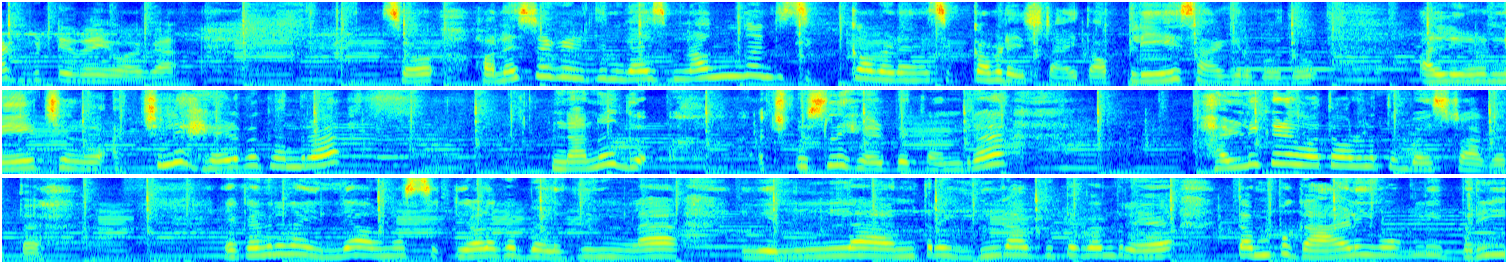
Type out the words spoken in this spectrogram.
ಆಗಿಬಿಟ್ಟಿದೆ ಇವಾಗ. ಸೊ ಹೊನೆಸ್ಟಾಗಿ ಹೇಳ್ತೀನಿ ಗೈಸ್ ನಂಗಂತೂ ಸಿಕ್ಕಾಬಡೆ ಸಿಕ್ಕಾಬಡೆ ಇಷ್ಟ ಆಯಿತು. ಆ ಪ್ಲೇಸ್ ಆಗಿರ್ಬೋದು, ಅಲ್ಲಿರೋ ನೇಚರ್ ಆ್ಯಕ್ಚುಲಿ ಹೇಳ್ಬೇಕಂದ್ರೆ ನನಗೆ ಎಕ್ಸ್ಪೆಷಲಿ ಹೇಳಬೇಕಂದ್ರೆ ಹಳ್ಳಿ ಕಡೆ ವಾತಾವರಣ ತುಂಬ ಇಷ್ಟ ಆಗುತ್ತೆ. ಯಾಕಂದರೆ ನಾ ಇಲ್ಲೇ ಆಲ್ಮೋಸ್ಟ್ ಸಿಟಿಯೊಳಗೆ ಒಳಗೆ ಬೆಳೆದಿನಿಲ್ಲ ಇವೆಲ್ಲ ಅಂತರ ಹಿಂಗಾಗ್ಬಿಟ್ಟದಂದರೆ ತಂಪು ಗಾಳಿ ಹೋಗಲಿ, ಬರೀ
